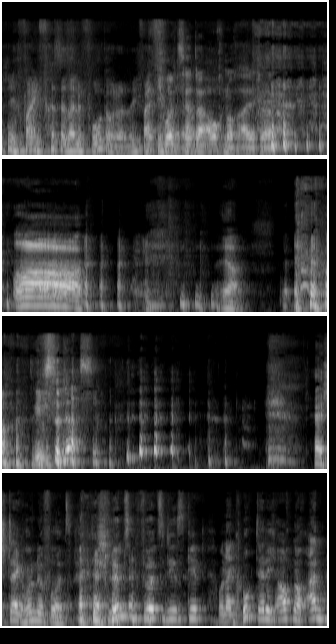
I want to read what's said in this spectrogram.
Vor allem frisst er seine Foto oder so. Ich weiß nicht. Furz hat er auch noch, Alter. oh! ja. Riechst du das? Hashtag Hundefurz. Die schlimmsten Fürze, die es gibt. Und dann guckt er dich auch noch an,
